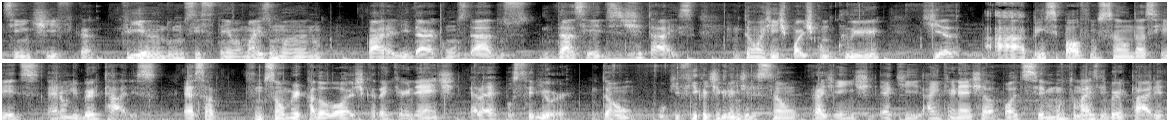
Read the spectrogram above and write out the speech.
científica, criando um sistema mais humano para lidar com os dados das redes digitais então a gente pode concluir que a, a principal função das redes eram libertárias. Essa função mercadológica da internet ela é posterior. Então, o que fica de grande lição para a gente é que a internet ela pode ser muito mais libertária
